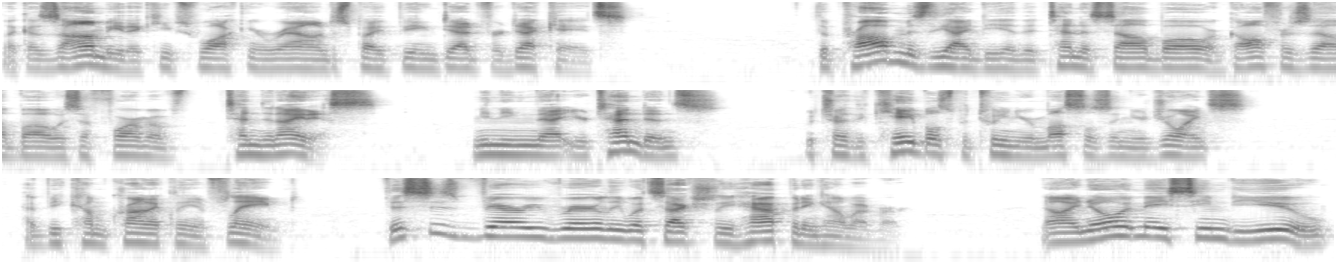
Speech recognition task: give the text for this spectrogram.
like a zombie that keeps walking around despite being dead for decades. The problem is the idea that tennis elbow or golfer's elbow is a form of tendonitis, meaning that your tendons, which are the cables between your muscles and your joints, have become chronically inflamed. This is very rarely what's actually happening, however. Now, I know it may seem to you,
